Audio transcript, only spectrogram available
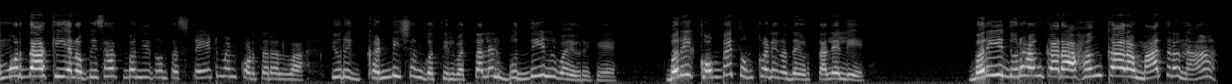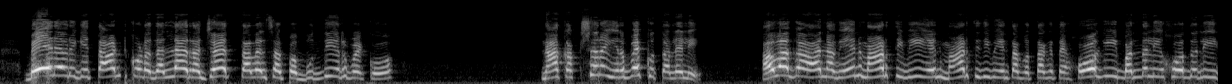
ಮುರ್ದಾಕಿ ಎಲ್ಲ ಬಿಸಾಕ್ ಬಂದಿದ್ದು ಅಂತ ಸ್ಟೇಟ್ಮೆಂಟ್ ಕೊಡ್ತಾರಲ್ವಾ? ಇವ್ರಿಗೆ ಕಂಡೀಷನ್ ಗೊತ್ತಿಲ್ವಾ? ತಲೆಯಲ್ಲಿ ಬುದ್ಧಿ ಇಲ್ವಾ ಇವ್ರಿಗೆ? ಬರೀ ಕೊಂಬೆ ತುಂಬ್ಕೊಂಡಿರೋದ ಇವ್ರ ತಲೆಯಲ್ಲಿ ಬರೀ ದುರಹಂಕಾರ, ಅಹಂಕಾರ ಮಾತ್ರನ? ಬೇರೆಯವರಿಗೆ ತಾಂಟ್ ಕೊಡೋದಲ್ಲ ರಜತ್ ತಲೆಯಲ್ಲಿ ಸ್ವಲ್ಪ ಬುದ್ಧಿ ಇರಬೇಕು. ನಾಲ್ಕು ಅಕ್ಷರ ಇರಬೇಕು ತಲೆಯಲ್ಲಿ ಅವಾಗ ನಾವೇನ್ ಮಾಡ್ತೀವಿ, ಏನ್ ಮಾಡ್ತಿದೀವಿ ಅಂತ ಗೊತ್ತಾಗುತ್ತೆ. ಹೋಗಿ, ಬಂದಲ್ಲಿ, ಹೋದಲ್ಲಿ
